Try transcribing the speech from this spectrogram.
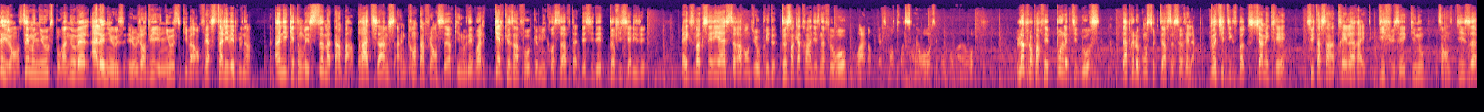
Yo les gens, c'est Moonnukes pour un nouvel Halo News. Et aujourd'hui, une news qui va en faire saliver plus d'un. Un leak est tombé ce matin par Brad Sams, un grand influenceur qui nous dévoile quelques infos que Microsoft a décidé d'officialiser. La Xbox Series S sera vendue au prix de 299 euros. Ouais, donc quasiment 300 euros, c'est bon pour 1 euro. Le plan parfait pour les petites bourses. D'après le constructeur, ce serait la petite Xbox jamais créée. Suite à ça, un trailer a été diffusé qui nous en dise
